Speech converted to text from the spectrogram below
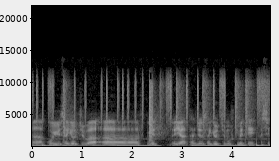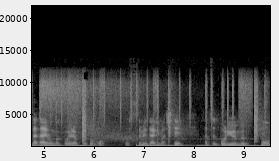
あこういう作業中はあ含めや単純作業中も含めて歌詞がない音楽を選ぶこともおすすめでありましてかつボリュームも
